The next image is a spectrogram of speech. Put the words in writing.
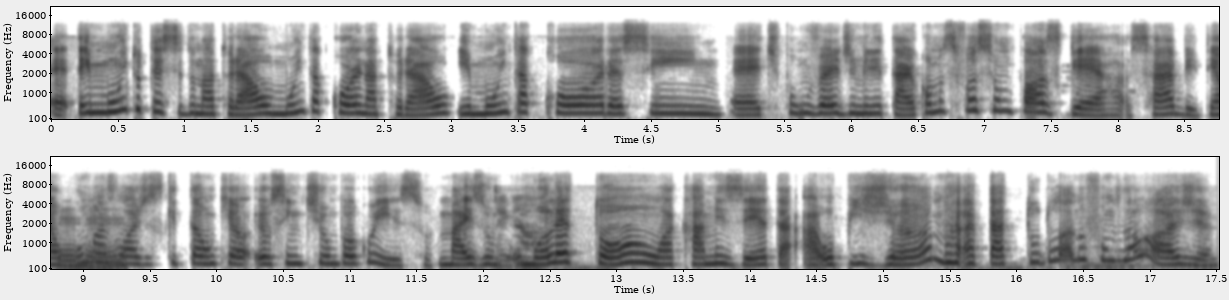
É, tem muito tecido natural, muita cor natural e muita cor, assim, é, tipo um verde militar, como se fosse um pós-guerra, sabe? Tem algumas Uhum. lojas que estão que eu, eu senti um pouco isso. Mas o, o moletom, a camiseta, a- o pijama, tá tudo lá no fundo da loja.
